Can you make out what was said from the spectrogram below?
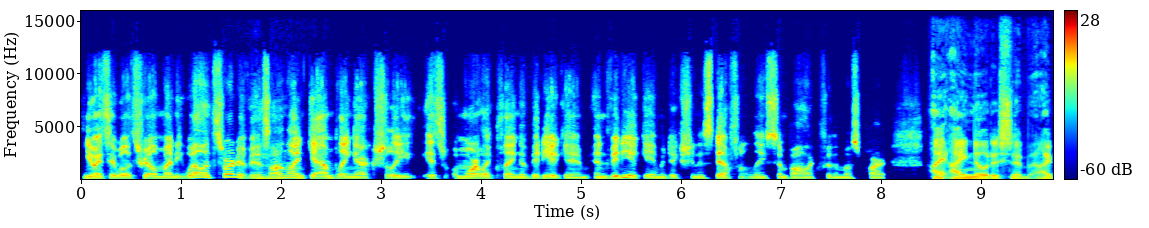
you might say well it's real money. Well it sort of is. Mm-hmm. online gambling actually is more like playing a video game and video game addiction is definitely symbolic for the most part. I, I noticed that I,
